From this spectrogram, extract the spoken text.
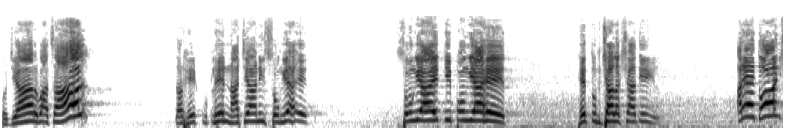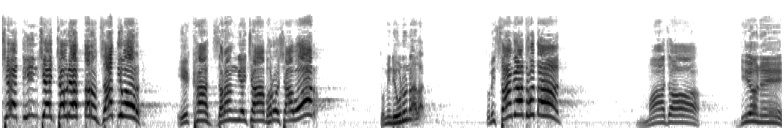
तो जी आर वाचाल तर हे कुठले नाचे आणि सोंगे आहेत? सोंगे आहेत की पोंगे आहेत? हे तुमच्या लक्षात येईल. अरे दोनशे तीनशे चौऱ्याहत्तर जातीवर एका जरांगेच्या भरोशावर तुम्ही निवडून आलात. तुम्ही सांगत होतात माझा डीएनए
